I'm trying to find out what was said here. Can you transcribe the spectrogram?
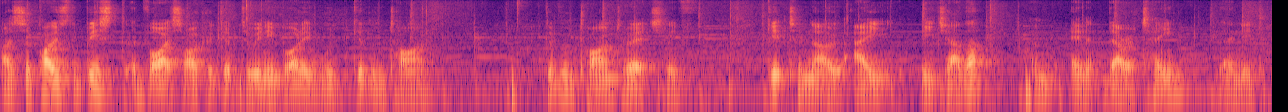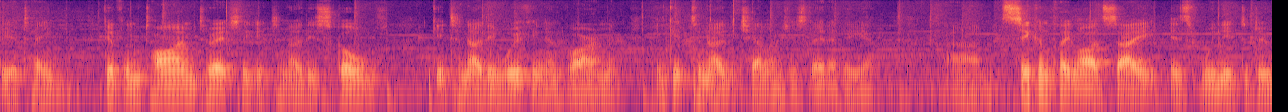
I suppose the best advice I could give to anybody would give them time. Give them time to actually get to know a, each other, and, and they're a team, they need to be a team. Give them time to actually get to know their schools, get to know their working environment, and get to know the challenges that are there. Um, second thing I'd say is we need to do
